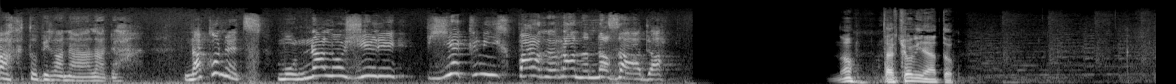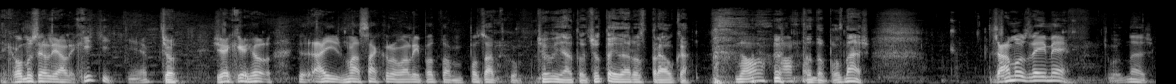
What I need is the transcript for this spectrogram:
Ach, to byla nálada. Nakonec mu naložili pěkných pár ran na záda. No, tak čo vy na to? Tak ho museli ale chytiť, nie? Čo? Že keď ho aj masakrovali potom po zadku. Čo vy na to? Čo to je za rozprávka? No. to, to poznáš? Samozrejme poznáš.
